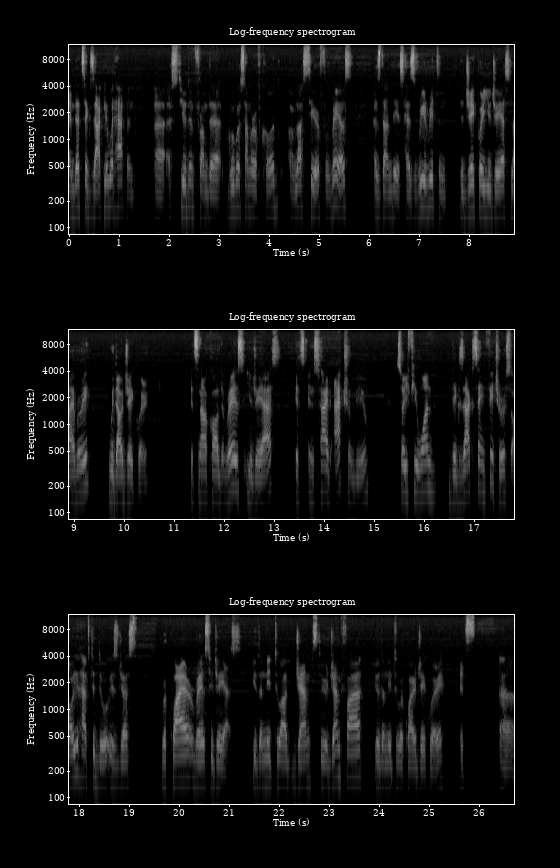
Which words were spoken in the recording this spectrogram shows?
And that's exactly what happened. Uh, a student from the Google Summer of Code of last year for Rails has done this, has rewritten the jQuery UJS library without jQuery. It's now called Rails UJS. It's inside Action View. So if you want the exact same features, all you have to do is just require Rails UJS. You don't need to add gems to your gem file. You don't need to require jQuery. It's uh,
